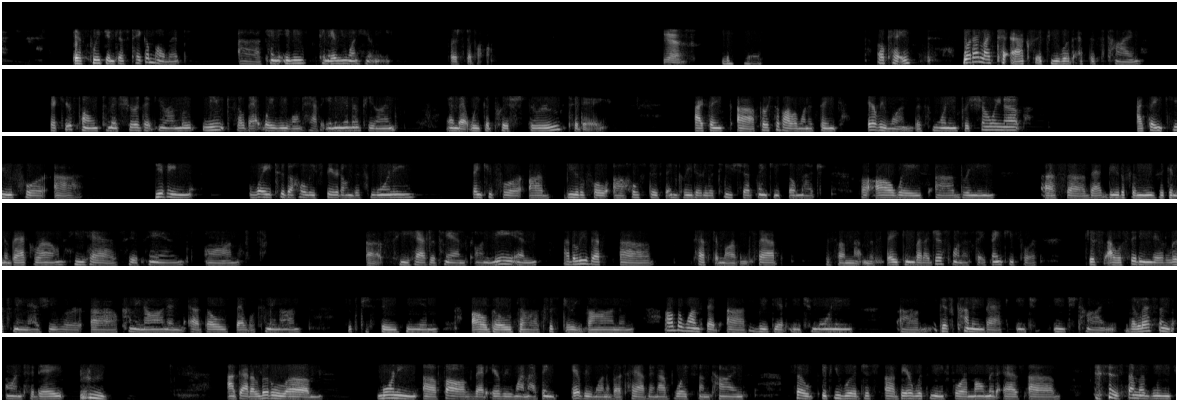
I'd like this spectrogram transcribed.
If we can just take a moment, uh, can any can everyone hear me? First of all, Yes. okay. What I'd like to ask, if you would, at this time, check your phone to make sure that you're on mute, so that way we won't have any interference, and that we could push through today. I think, uh, first of all, I want to thank everyone this morning for showing up. I thank you for uh, giving way to the Holy Spirit on this morning. Thank you for our beautiful uh, hostess and greeter, Leticia. Thank you so much for always uh, bringing us uh, that beautiful music in the background. He has his hands on us. He has his hands on me, and I believe that's uh, Pastor Marvin Sapp, if I'm not mistaken. But I just want to say thank you for just, I was sitting there listening as you were uh, coming on, and uh, those that were coming on, Sister Susie, and all those, uh, Sister Yvonne, and all the ones that uh, we get each morning. Um, just coming back each each time. The lessons on today, I got a little um, morning uh, fog that everyone, I think every one of us have in our voice sometimes. So if you would just uh, bear with me for a moment as uh, some of the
